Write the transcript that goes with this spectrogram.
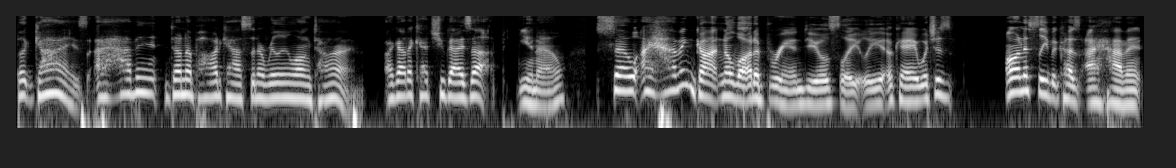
But guys, I haven't done a podcast in a really long time. I gotta catch you guys up, you know? So I haven't gotten a lot of brand deals lately, okay, which is honestly because I haven't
